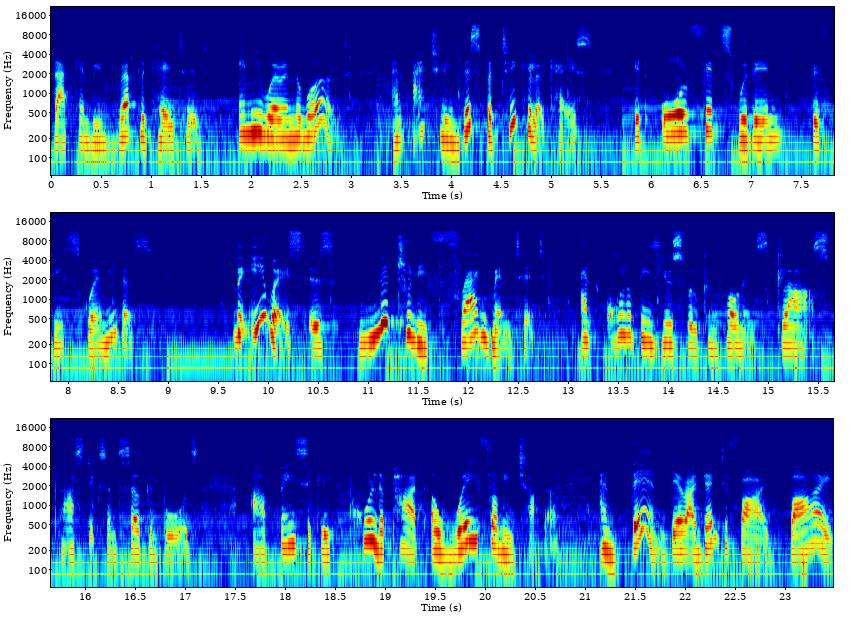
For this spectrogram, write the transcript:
that can be replicated anywhere in the world. And actually in this particular case, it all fits within 50 square meters. The e-waste is literally fragmented and all of these useful components, glass, plastics and circuit boards, are basically pulled apart away from each other and then they're identified by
